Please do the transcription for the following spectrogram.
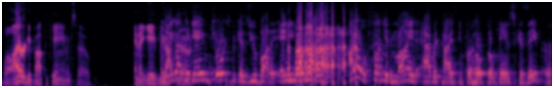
Well, I already bought the game, so, and I gave you. And a I got the game, George, because you bought it. And you know what? I don't fucking mind advertising for Hopoo Games because they've earned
